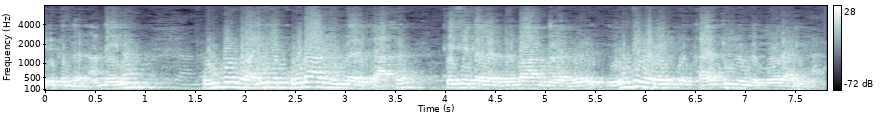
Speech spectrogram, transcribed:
இருக்கின்றது. அந்த இனம் முன்பொன்று அழியக்கூடாது என்பதற்காக தேசிய தலைவர் பிரபாகரன் அவர்கள் இறுதி வரை களத்தில் இருந்து போராடினார்.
